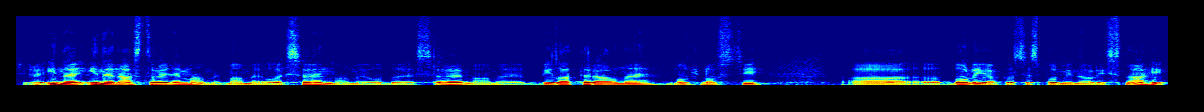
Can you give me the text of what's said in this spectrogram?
Čiže iné, iné nástroje nemáme. Máme OSN, máme OBSE, máme bilaterálne možnosti a boli, ako ste spomínali, snahy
